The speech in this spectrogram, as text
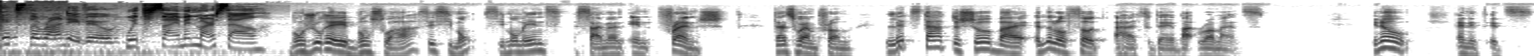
It's the rendezvous with Simon Marcel. Bonjour et bonsoir, c'est Simon. Simon means Simon in French. That's where I'm from. Let's start the show by a little thought I had today about romance. You know, and it, it's,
